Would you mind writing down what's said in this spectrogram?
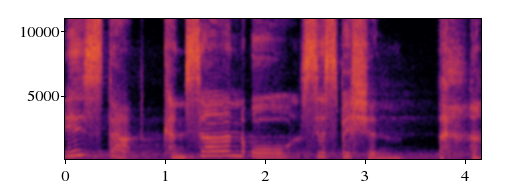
Is that concern or suspicion?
